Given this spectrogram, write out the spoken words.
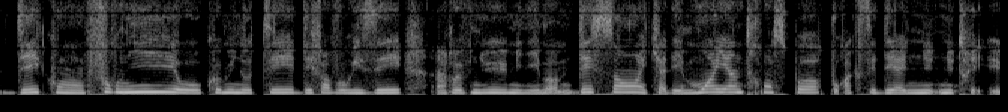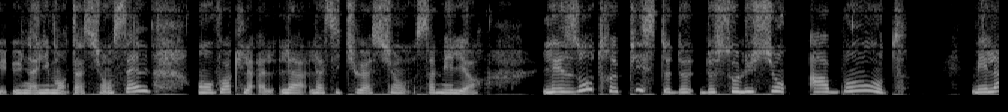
Dès qu'on fournit aux communautés défavorisées un revenu minimum décent et qu'il y a des moyens de transport pour accéder à une, une alimentation saine, on voit que la, la, la situation s'améliore. Les autres pistes de, de solutions abondent mais là,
